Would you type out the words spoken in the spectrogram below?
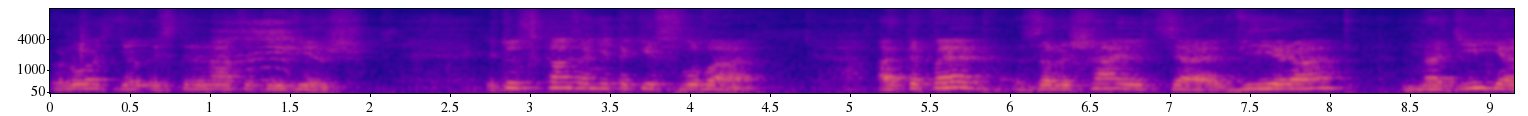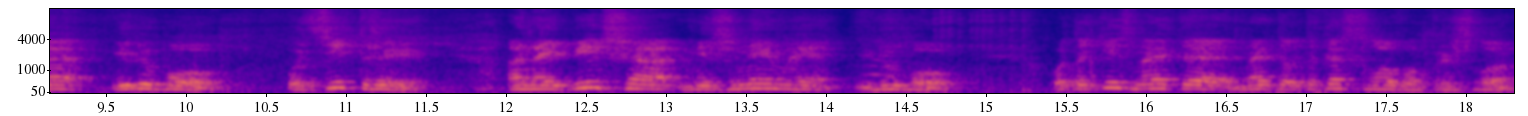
розділ із 13 вірш. І тут сказані такі слова. А тепер залишаються віра, надія і любов. Оці три. А найбільша між ними любов. Отакі, знаєте, знаєте, отаке слово прийшло.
